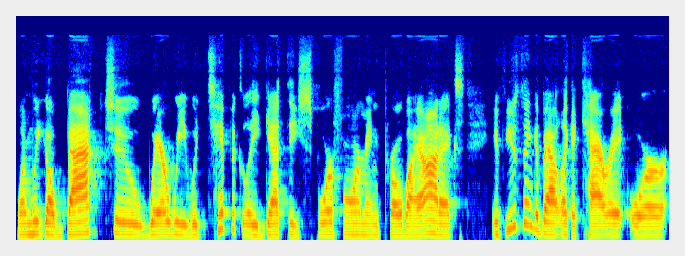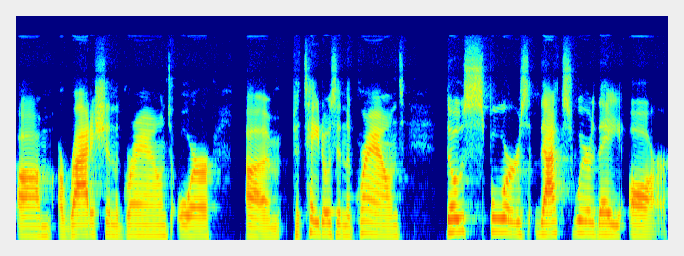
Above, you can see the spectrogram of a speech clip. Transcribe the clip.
when we go back to where we would typically get these spore forming probiotics if you think about like a carrot or um, a radish in the ground or um, potatoes in the ground, those spores, that's where they are.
